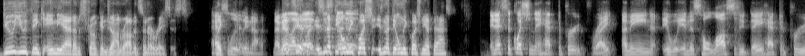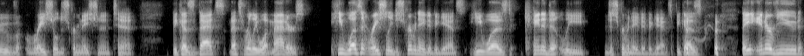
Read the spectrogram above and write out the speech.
Do you think Amy Adams, Strunk, and Jon Robinson are racist? Like, Absolutely not. I mean, That's like it. that, Isn't that the only question? Isn't that the only question you have to ask? And that's the question they have to prove, right? I mean, it, in this whole lawsuit, they have to prove racial discrimination intent because that's that's really what matters. He wasn't racially discriminated against. He was candidately discriminated against because they interviewed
